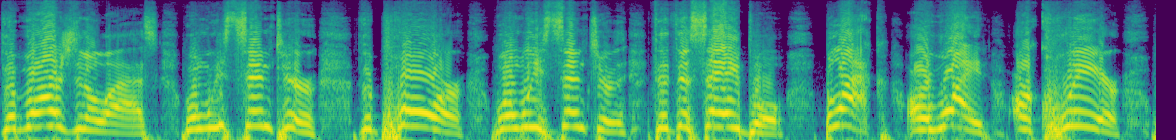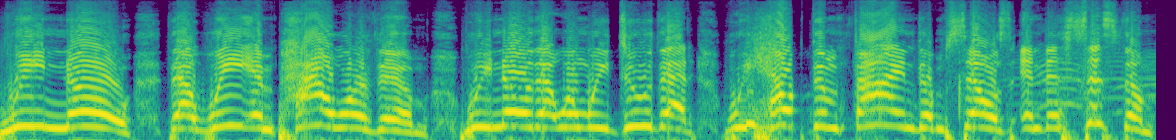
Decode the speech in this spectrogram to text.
the marginalized, when we center the poor, when we center the disabled, black or white or queer, we know that we empower them. We know that when we do that, we help them find themselves in the system.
